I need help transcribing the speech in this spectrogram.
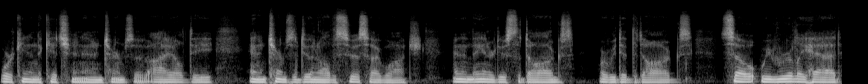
working in the kitchen and in terms of ILD and in terms of doing all the suicide watch. And then they introduced the dogs where we did the dogs. So we really had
